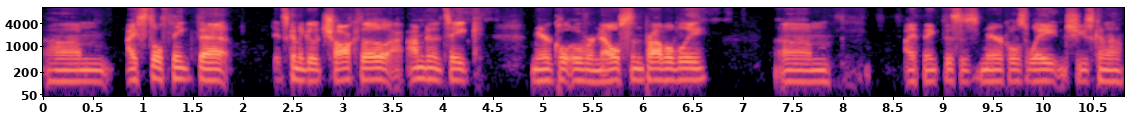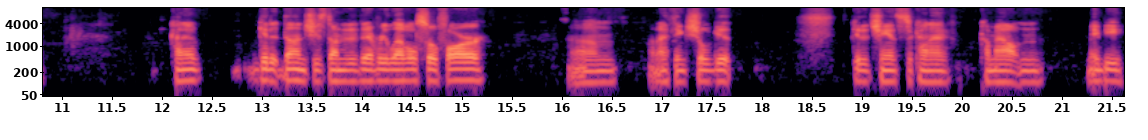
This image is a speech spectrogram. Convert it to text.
Um, I still think that it's going to go chalk, though. I- I'm going to take Miracle over Nelson probably. Um, I think this is Miracle's weight, and she's going to kind of get it done. She's done it at every level so far, um, and I think she'll get get a chance to kind of come out and maybe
